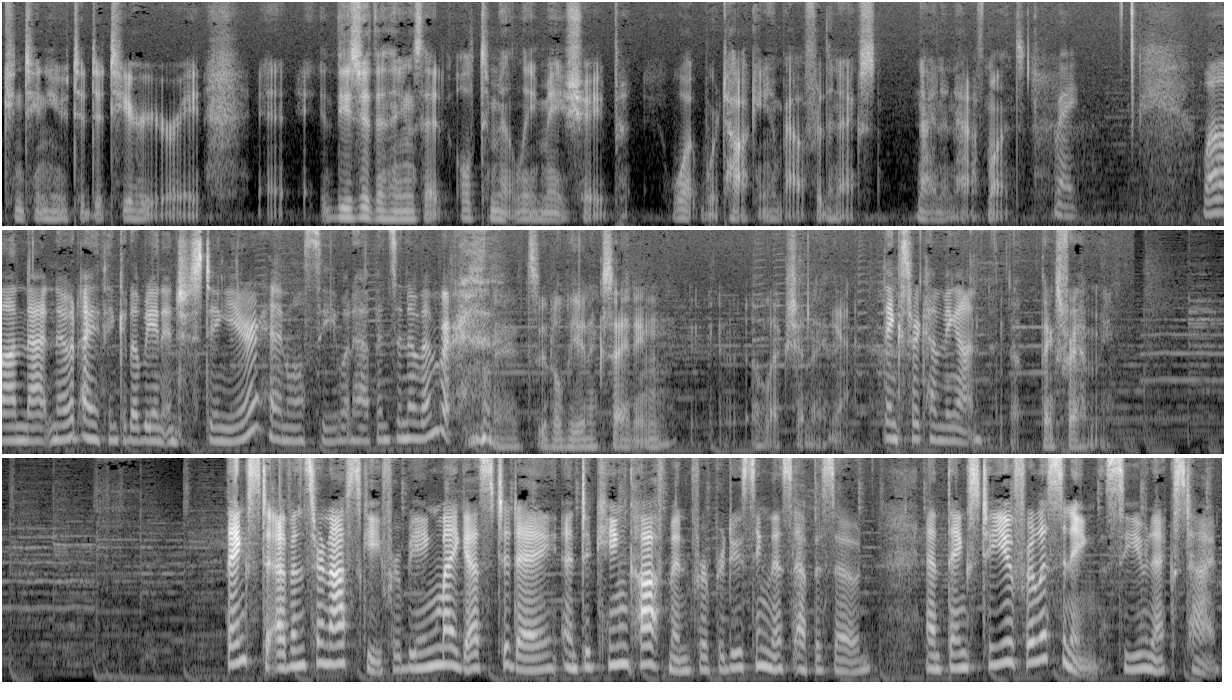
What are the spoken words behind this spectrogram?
continue to deteriorate? Eh, these are the things that ultimately may shape what we're talking about for the next nine and a half months. Right. Well, on that note, I think it'll be an interesting year, and we'll see what happens in November. it'll be an exciting uh, election, I think. Yeah. Thanks for coming on. Yeah, thanks for having me. Thanks to Evan Sernoffsky for being my guest today and to King Kaufman for producing this episode. And thanks to you for listening. See you next time.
